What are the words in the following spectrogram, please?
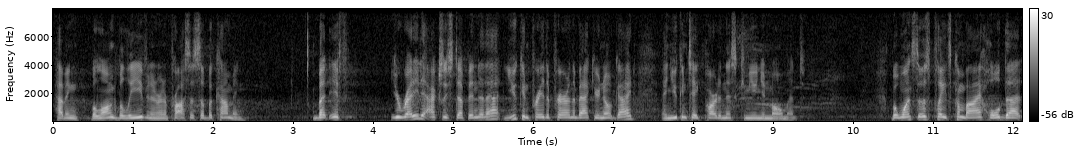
having belonged, to believe, and are in a process of becoming. But if you're ready to actually step into that, you can pray the prayer in the back of your note guide and you can take part in this communion moment. But once those plates come by, hold, that,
